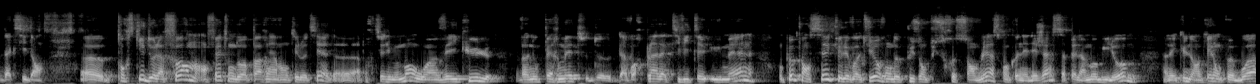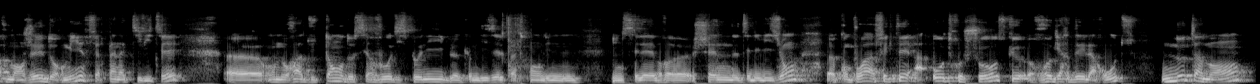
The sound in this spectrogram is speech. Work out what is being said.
d'accident. Euh, pour ce qui est de la forme, en fait, on ne doit pas réinventer le tiède. À partir du moment où un véhicule va nous permettre d'avoir plein d'activités humaines, on peut penser que les voitures vont de plus en plus ressembler à ce qu'on connaît déjà, ça s'appelle un mobile home, un véhicule dans lequel on peut boire, manger, dormir, faire plein d'activités. On aura du temps de cerveau disponible, comme disait le patron d'une célèbre chaîne de télévision, qu'on pourra affecter à autre chose que regarder la route, notamment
